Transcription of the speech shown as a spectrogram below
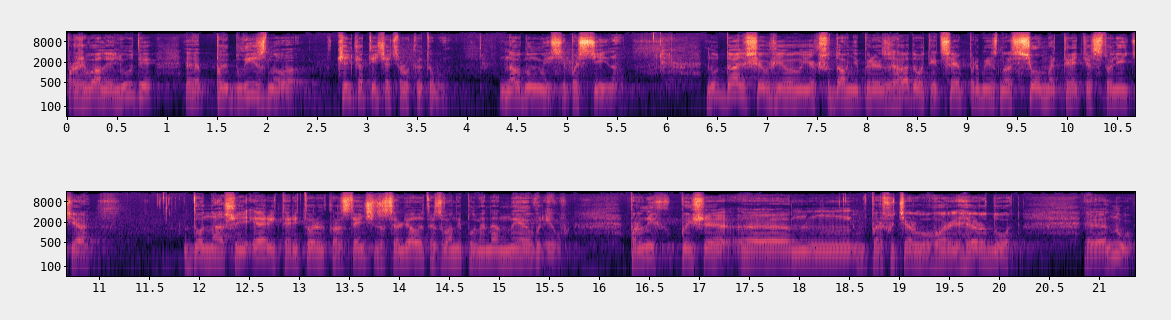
проживали люди приблизно кілька тисяч років тому на одному місці постійно. Ну, далі, вже, якщо давній період згадувати, це приблизно 7-3 століття до нашої ери територію Коростенщини заселяли так звані племена неврів. Про них пише е, в першу чергу Геродот. Е, Ну,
